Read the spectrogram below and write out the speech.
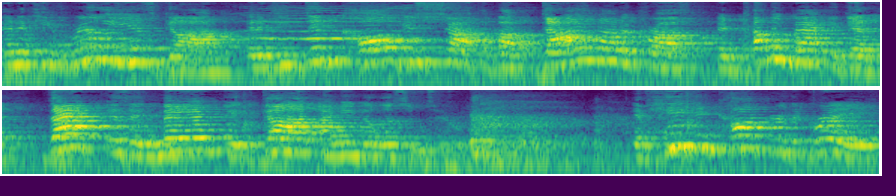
And if he really is God, and if he didn't call his shot about dying on a cross and coming back again, that is a man, a God I need to listen to. If he can conquer the grave,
